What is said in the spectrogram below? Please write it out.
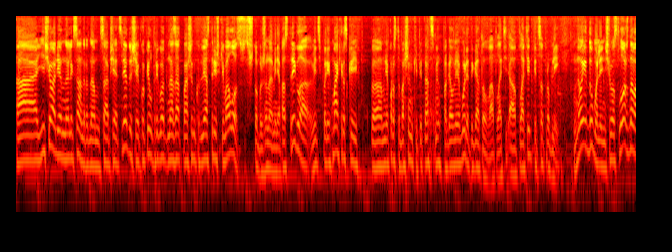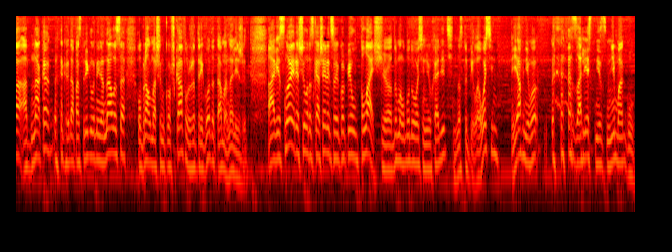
А, еще один Александр нам сообщает следующее. Купил три года назад машинку для стрижки волос, чтобы жена меня постригла. Ведь в парикмахерской а, мне просто машинкой 15 минут по голове будет и готово. Оплати, оплатить 500 рублей. Ну и думали, ничего сложного. Однако, когда постригла меня на лысо, убрал машинку в шкаф, уже три года там она лежит. А весной решил раскошелиться и купил плащ. Думал, буду осенью ходить. Наступила осень. Я в него залезть не, не могу.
